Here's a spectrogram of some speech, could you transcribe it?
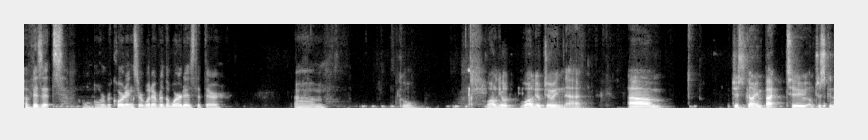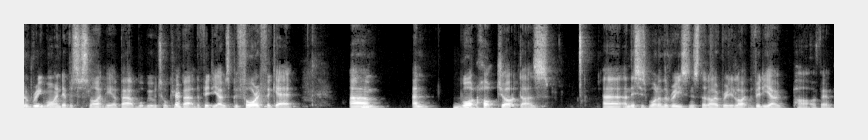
of visits or recordings or whatever the word is that they're. Um, Cool. While you're while you're doing that, um, just going back to, I'm just going to rewind ever so slightly about what we were talking Sure. about the videos before I forget. Um, And what Hotjar does, uh, and this is one of the reasons that I really like the video part of it,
